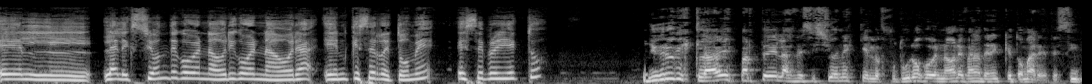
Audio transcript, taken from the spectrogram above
el, la elección de gobernador y gobernadora en que se retome ese proyecto? Yo creo que es clave, es parte de las decisiones que los futuros gobernadores van a tener que tomar. Es decir,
